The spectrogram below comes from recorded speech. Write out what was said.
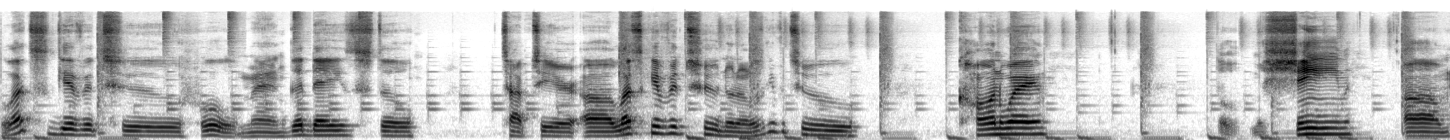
let's give it to oh man, Good Days still top tier. Uh let's give it to no no, let's give it to Conway, the machine. Um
